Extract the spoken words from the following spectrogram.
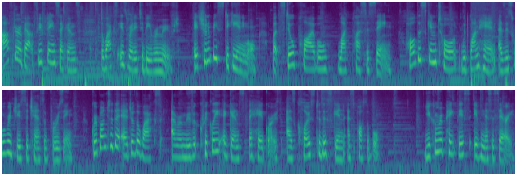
After about 15 seconds, the wax is ready to be removed. It shouldn't be sticky anymore, but still pliable like plasticine. Hold the skin taut with one hand as this will reduce the chance of bruising. Grip onto the edge of the wax and remove it quickly against the hair growth as close to the skin as possible. You can repeat this if necessary.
